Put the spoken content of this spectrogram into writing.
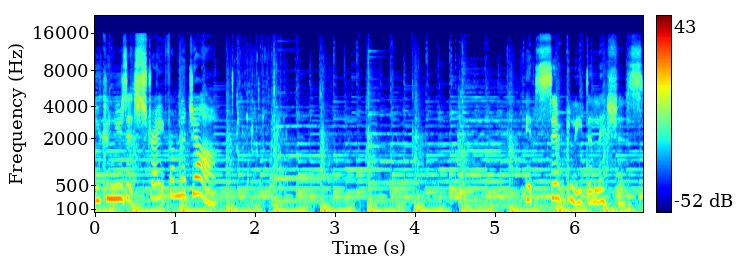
You can use it straight from the jar. It's simply delicious.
